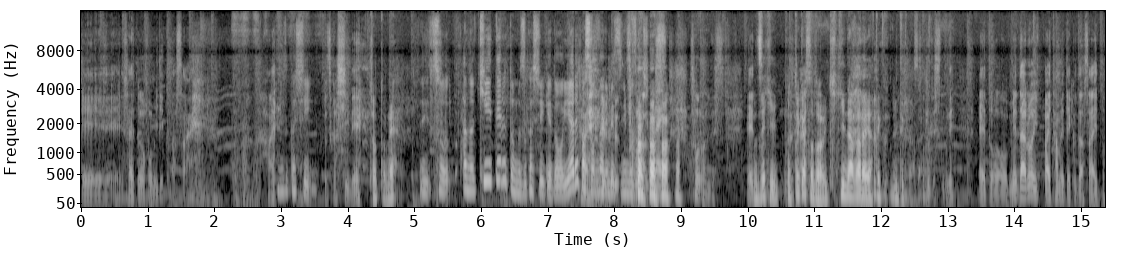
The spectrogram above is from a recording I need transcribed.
えー、サイトの方見てください。はい、難しい。難しいね。ちょっとね。そう。あの聞いてると難しいけどやればそんなに別に難しくない。そうなんですえぜひポッドキャストとかで聞きながらやってみてください。そうですね。えーと、メダルをいっぱい貯めてくださいと。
